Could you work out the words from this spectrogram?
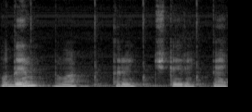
1, 2, 3, 4, 5,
